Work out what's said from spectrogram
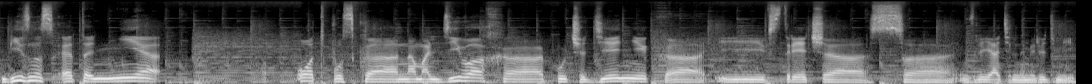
Бизнес — это не отпуск э, на Мальдивах, э, куча денег э, и встреча с влиятельными людьми.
